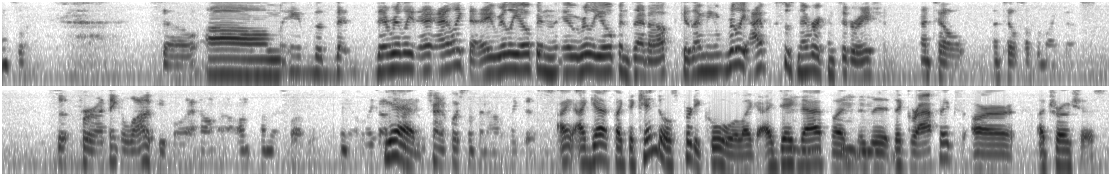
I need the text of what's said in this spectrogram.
excellent. So, um, that that really, I, I like that. It really opens, it really opens that up because I mean, really, iBooks was never a consideration until until something like this. So, for I think a lot of people on, on, on this level, you know, like us Yeah. trying, trying to push something out like this. I, I guess like the Kindle's pretty cool. Like I dig that, but Mhm. the the graphics are atrocious.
